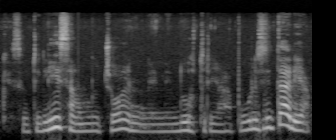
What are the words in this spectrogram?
que se utiliza mucho en, la industria publicitaria.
